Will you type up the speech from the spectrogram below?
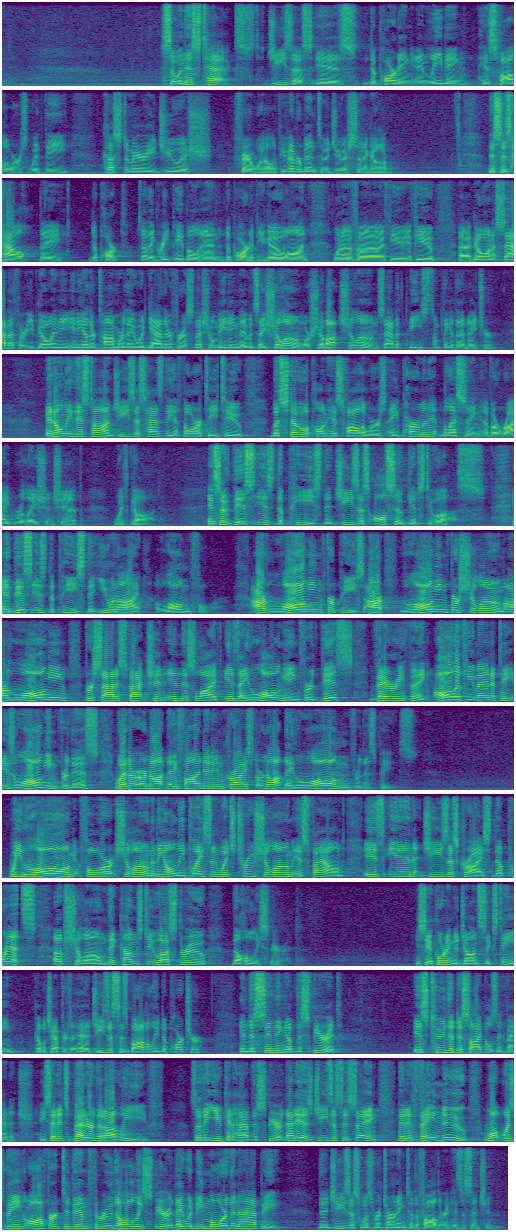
So, in this text, Jesus is departing and leaving his followers with the customary Jewish farewell. If you've ever been to a Jewish synagogue, this is how they depart. It's how they greet people and depart. If you go on one of, uh, if you, if you uh, go on a Sabbath or you go any, any other time where they would gather for a special meeting, they would say shalom or Shabbat shalom, Sabbath peace, something of that nature. And only this time, Jesus has the authority to bestow upon his followers a permanent blessing of a right relationship with God. And so, this is the peace that Jesus also gives to us. And this is the peace that you and I long for. Our longing for peace, our longing for shalom, our longing for satisfaction in this life is a longing for this very thing. All of humanity is longing for this, whether or not they find it in Christ or not. They long for this peace. We long for shalom, and the only place in which true shalom is found is in Jesus Christ, the Prince of Shalom, that comes to us through the Holy Spirit. You see, according to John 16, a couple chapters ahead, Jesus' bodily departure and the sending of the Spirit is to the disciples' advantage. He said, It's better that I leave so that you can have the Spirit. That is, Jesus is saying that if they knew what was being offered to them through the Holy Spirit, they would be more than happy that Jesus was returning to the Father at his ascension.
